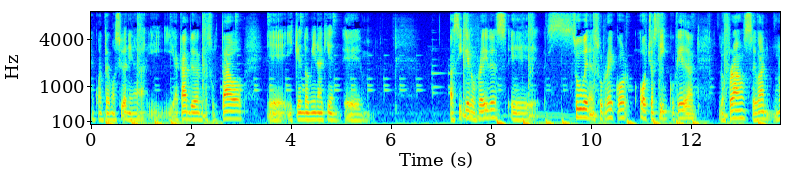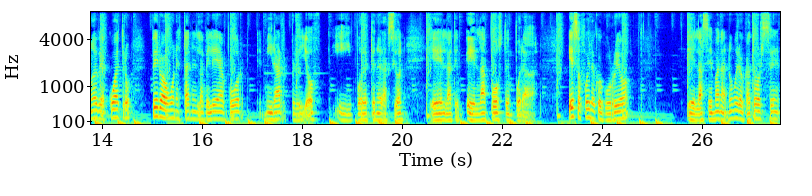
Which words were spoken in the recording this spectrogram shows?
en cuanto a emoción y a, y, a cambio del resultado eh, y quién domina a quién. Así que los Ravens suben en su récord, 8 a 5 quedan, los Browns se van 9 a 4, pero aún están en la pelea por mirar playoff y poder tener acción en la, la postemporada. Eso fue lo que ocurrió en la semana número 14.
